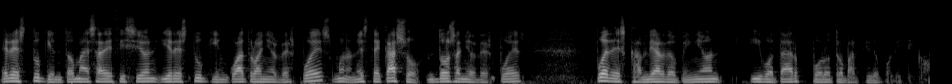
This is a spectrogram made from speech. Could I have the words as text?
Eres tú quien toma esa decisión y eres tú quien cuatro años después, bueno, en este caso dos años después, puedes cambiar de opinión y votar por otro partido político.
